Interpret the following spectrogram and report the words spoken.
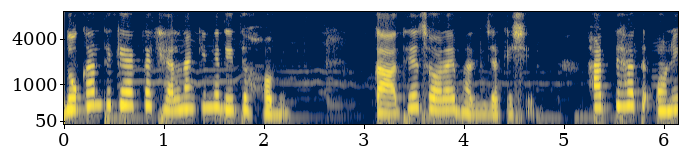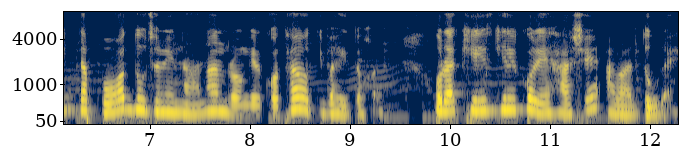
দোকান থেকে একটা খেলনা কিনে দিতে হবে। কাঁধে চড়ায় ভাতিজাকে সে। হাঁটতে হাঁটতে অনেকটা পথ দুজনে নানান রঙের কথা অতিবাহিত হয়। ওরা খিলখিল করে হাসে, আবার দৌড়ায়।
